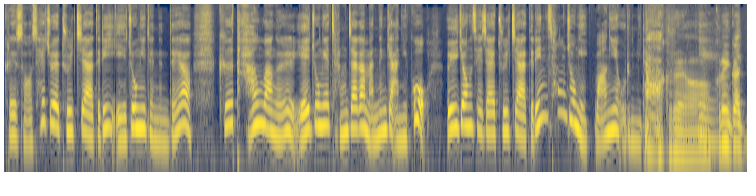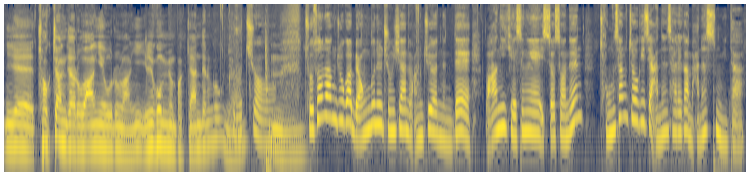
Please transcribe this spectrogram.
그래서 세조의 둘째 아들이 예종이 됐는데요. 그 다음 왕을 예종의 장자가 맡는 게 아니고 의경세자의 둘째 아들인 성종이 왕위에 오릅니다. 아 그래요. 예. 그러니까 이제 적장자로 왕위에 오른 왕이 일곱 명밖에 안 되는 거군요. 그렇죠. 음. 조선 왕조가 명분을 중시한 왕조였는데 왕위 계승에 있어서는 정상적이지 않은 사례가 많았습니다.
